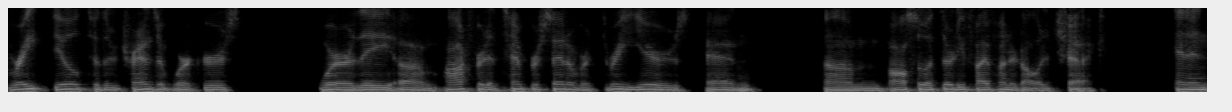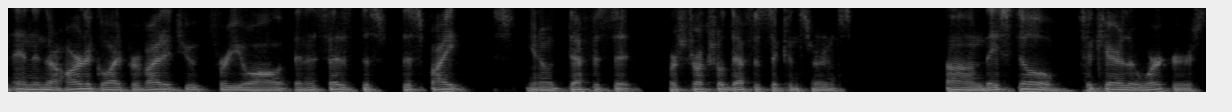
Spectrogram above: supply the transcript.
great deal to their transit workers where they um, offered a 10% over three years and um, also a $3,500 check. And in, and in the article I provided you for you all, and it says this, despite, you know, deficit or structural deficit concerns, um, they still took care of their workers.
